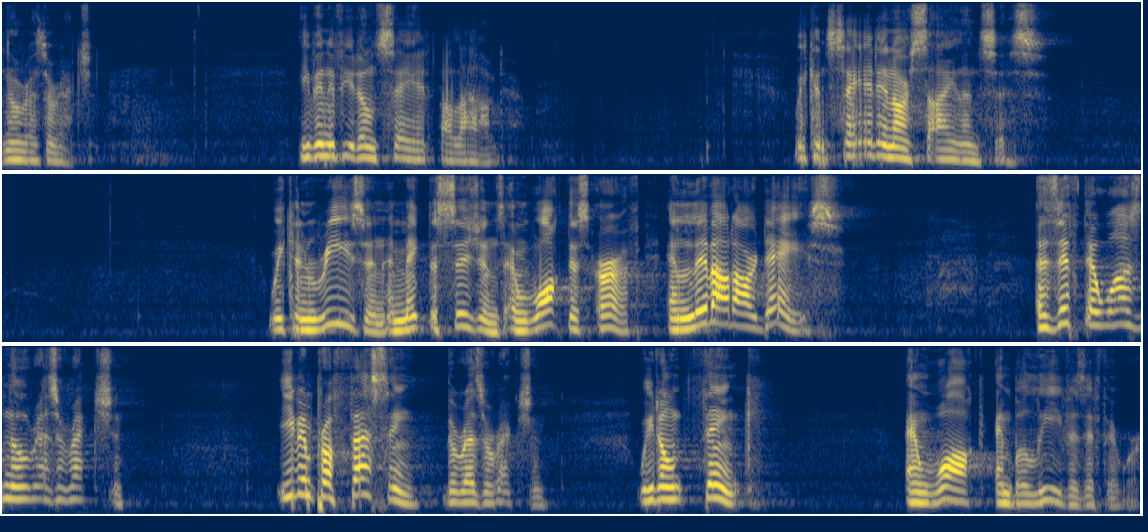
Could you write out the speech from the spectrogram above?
no resurrection, even if you don't say it aloud. We can say it in our silences. We can reason and make decisions and walk this earth and live out our days as if there was no resurrection. Even professing the resurrection, we don't think and walk and believe as if there were.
